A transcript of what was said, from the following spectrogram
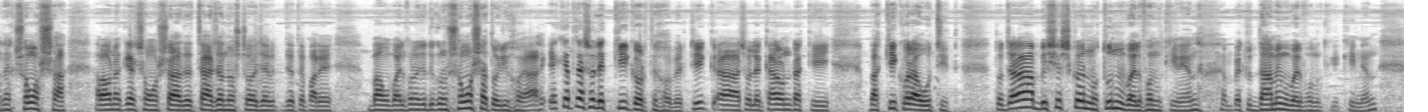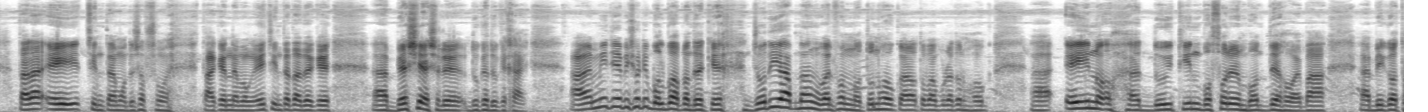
অনেক সমস্যা। আর অনেকের সমস্যা যে চার্জার নষ্ট হয়ে যেতে পারে বা মোবাইল ফোনে যদি কোনো সমস্যা তৈরি হয় এক্ষেত্রে আসলে কি করতে হবে? ঠিক আসলে কারণটা কি বা কি করা উচিত? তো যারা বিশেষ করে নতুন মোবাইল ফোন কিনেন, একটু দামি মোবাইল ফোন কিনেন, তারা এই চিন্তার মধ্যে সবসময় থাকেন এবং এই চিন্তা তাদেরকে বেশি আসলে দুঃখে দুঃখে খায়। আমি যে বিষয়টি বলব আপনাদেরকে যদি আপনার মোবাইল ফোন নতুন হোক আর অথবা পুরাতন হোক এই দুই, তিন বছরের মধ্যে হয় বা বিগত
